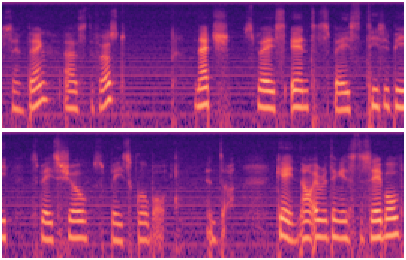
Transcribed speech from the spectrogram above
Same thing as the first. Netsh space int space tcp space show space global. Enter. Okay now everything is disabled.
